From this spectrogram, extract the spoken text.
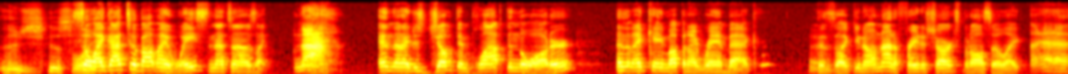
Just So I got to about my waist, and that's when I was like, nah. And then I just jumped and plopped in the water, and then I came up and I ran back. Because, like, you know, I'm not afraid of sharks, but also, like, eh,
